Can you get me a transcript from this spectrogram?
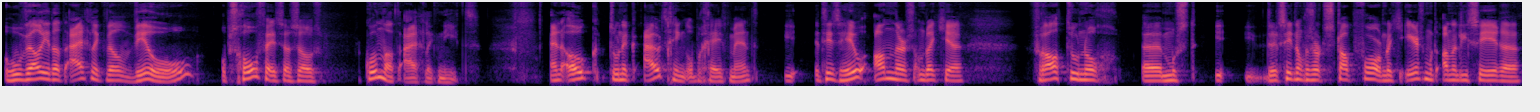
hoewel je dat eigenlijk wel wil, op schoolfeest en zo kon dat eigenlijk niet. En ook toen ik uitging op een gegeven moment, het is heel anders omdat je vooral toen nog eh, moest, er zit nog een soort stap voor, omdat je eerst moet analyseren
